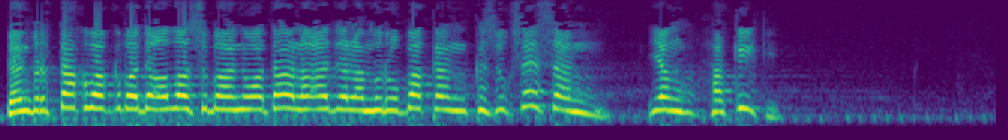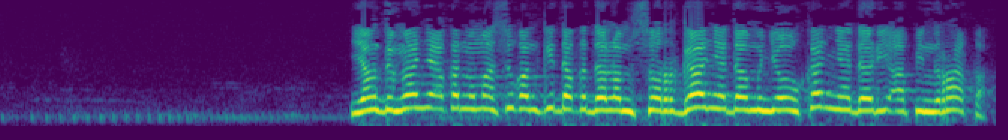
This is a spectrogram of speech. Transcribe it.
Dan bertakwa kepada Allah Subhanahu wa taala adalah merupakan kesuksesan yang hakiki. Yang dengannya akan memasukkan kita ke dalam surganya dan menjauhkannya dari api neraka.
